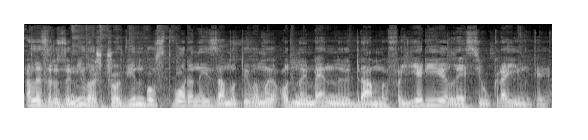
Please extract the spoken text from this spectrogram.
але зрозуміло, що він був створений за мотивами одноіменної драми феєрії Лесі Українки.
